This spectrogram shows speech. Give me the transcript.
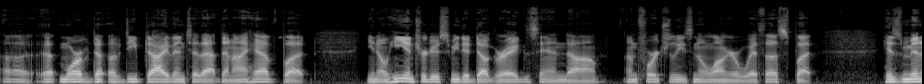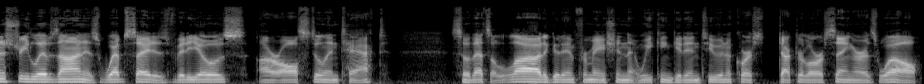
uh, more of, of deep dive into that than I have, but you know, he introduced me to Doug Riggs and uh unfortunately he's no longer with us, but his ministry lives on, his website, his videos are all still intact. So that's a lot of good information that we can get into, and of course, Dr. Laura Sanger as well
